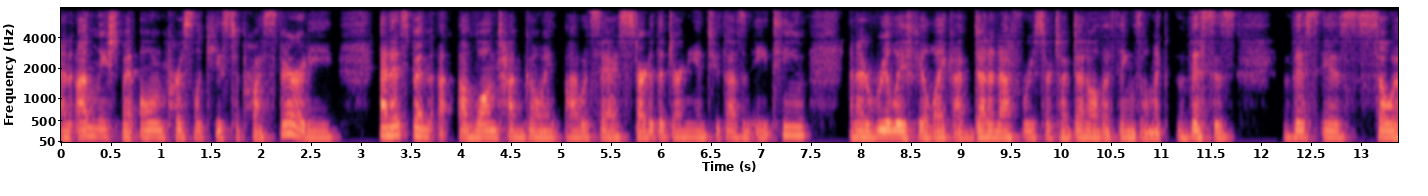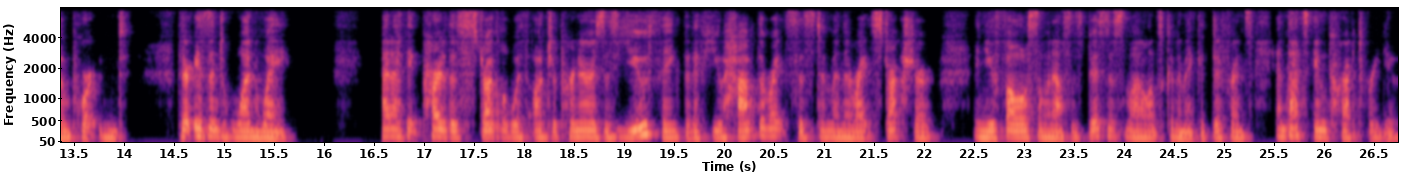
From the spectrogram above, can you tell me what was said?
and unleashed my own personal keys to prosperity. And it's been a long time going. I would say I started the journey in 2018, and I really feel like I've done enough research. I've done all the things. I'm like, this is this is so important. There isn't one way. And I think part of the struggle with entrepreneurs is you think that if you have the right system and the right structure and you follow someone else's business model, it's going to make a difference. And that's incorrect for you.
